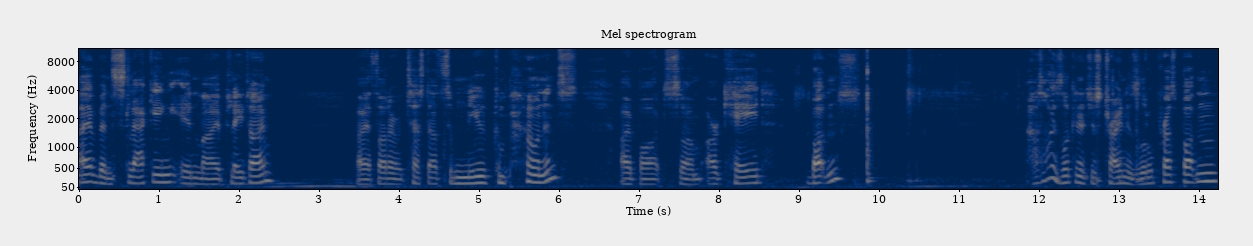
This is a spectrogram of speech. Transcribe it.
I have been slacking in my playtime. I thought I would test out some new components. I bought some arcade buttons. I was always looking at just trying this little press button.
